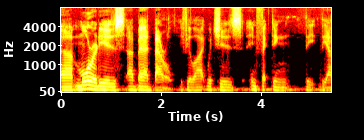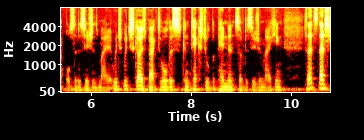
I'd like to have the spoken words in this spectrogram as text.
Uh, more it is a bad barrel, if you like, which is infecting the the apples, the decisions made, it, which which goes back to all this contextual dependence of decision making. So that's that's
